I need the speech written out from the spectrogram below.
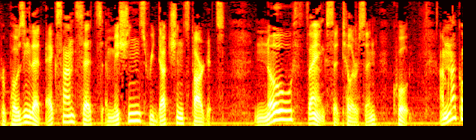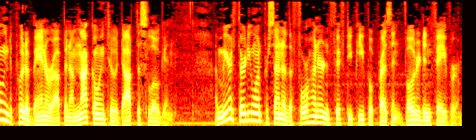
proposing that Exxon sets emissions reductions targets. No thanks, said Tillerson. Quote, I'm not going to put a banner up and I'm not going to adopt the slogan. A mere 31% of the 450 people present voted in favor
